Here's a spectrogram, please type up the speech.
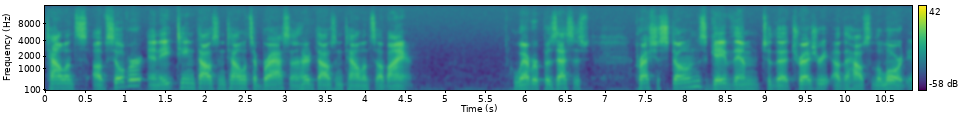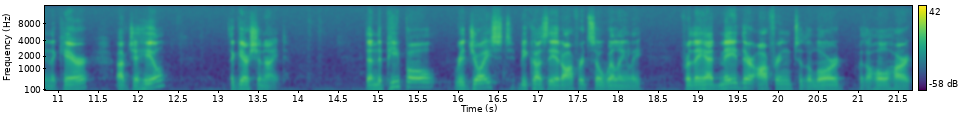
talents of silver, and 18,000 talents of brass, and 100,000 talents of iron. Whoever possesses precious stones gave them to the treasury of the house of the Lord in the care of Jehiel the Gershonite. Then the people rejoiced because they had offered so willingly, for they had made their offering to the Lord with a whole heart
